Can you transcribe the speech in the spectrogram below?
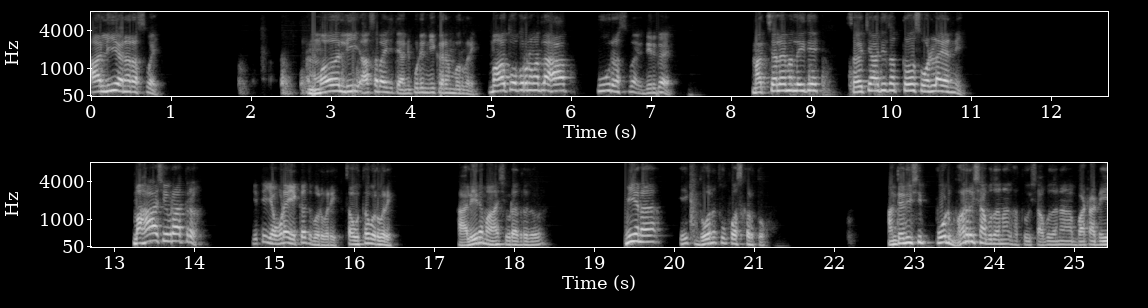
हा ली येणार असं आहे. म ली असं पाहिजे ते. आणि पुढे निकरण बरोबर आहे. महत्त्वपूर्ण मधला हा पूर असं आहे. दीर्घ आहे. मत्स्यालय मधलं इथे सहच्या आधीचा त सोडला यांनी. महाशिवरात्र. इथे एवढा एकच बरोबर आहे चौथं बरोबर आहे. आली ना महाशिवरात्र जवळ? मी ना एक दोनच उपवास करतो. आणि त्या दिवशी पोट भर साबुदाणा खातो साबुदाणा बटाटे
